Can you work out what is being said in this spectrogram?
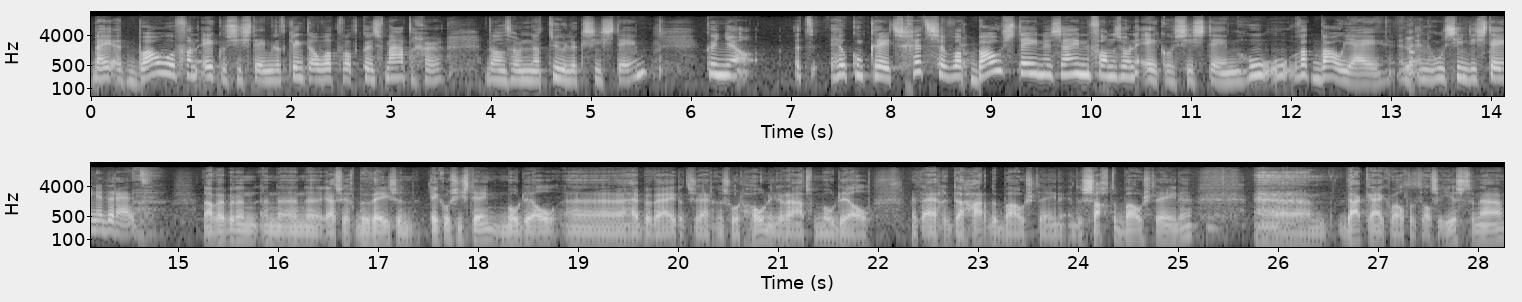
bij het bouwen van ecosystemen. Dat klinkt al wat, wat kunstmatiger dan zo'n natuurlijk systeem. Kun je het heel concreet schetsen wat bouwstenen zijn van zo'n ecosysteem. Hoe, hoe, wat bouw jij en, en, hoe zien die stenen eruit? Nou, we hebben een, een, een eh, ja, zeg bewezen ecosysteemmodel uh, hebben wij. Dat is eigenlijk een soort honingraadmodel met eigenlijk de harde bouwstenen en de zachte bouwstenen. Uh, daar kijken we altijd als eerste naar.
